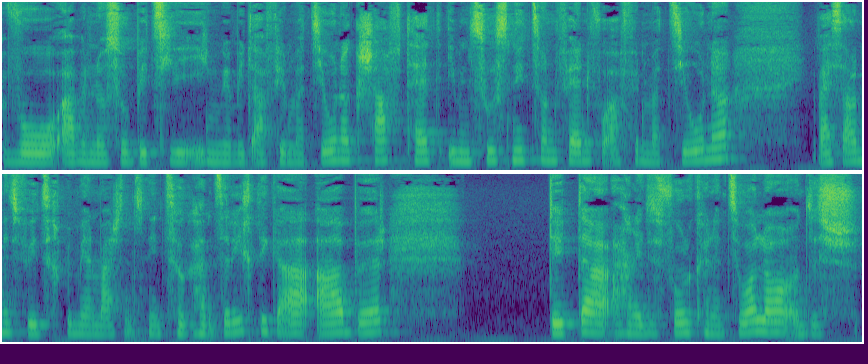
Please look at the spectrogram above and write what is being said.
wo aber noch so ein bisschen irgendwie mit Affirmationen geschafft hat. Ich bin sonst nicht so ein Fan von Affirmationen ich weiß auch nicht, es fühlt sich bei mir meistens nicht so ganz richtig an, aber dort habe ich das voll können zulassen und das war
